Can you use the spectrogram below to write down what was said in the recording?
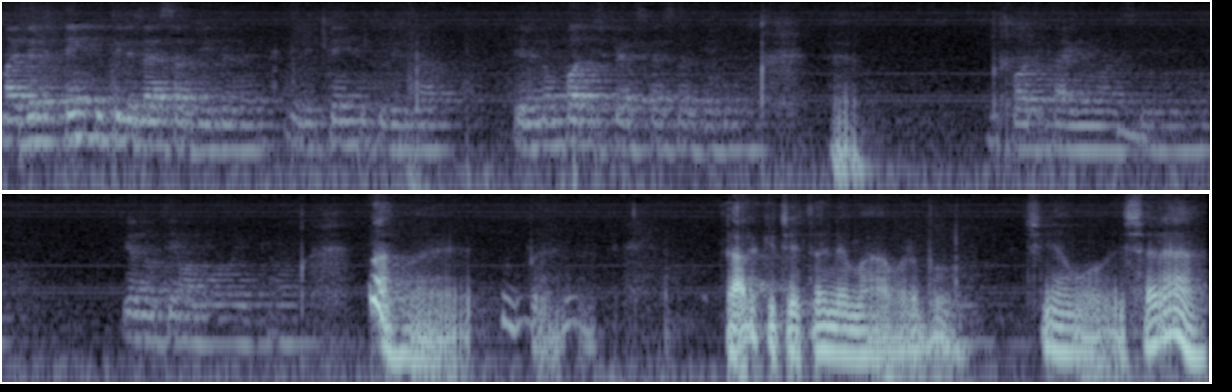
mas ele tem que utilizar essa vida, né? Ele tem que utilizar. Ele não pode desperdiçar essa vida. Né? É. Não pode cair numa assim, eu não tenho amor, então. Não, é, é, claro que Chaitanya Mahaprabhu tinha amor. Isso era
